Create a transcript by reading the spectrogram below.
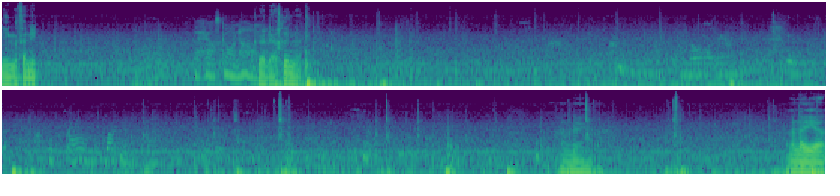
นิ่งสนิท What the hell's going on? เกิดอะไรขึ้นอะ อะไรอะ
